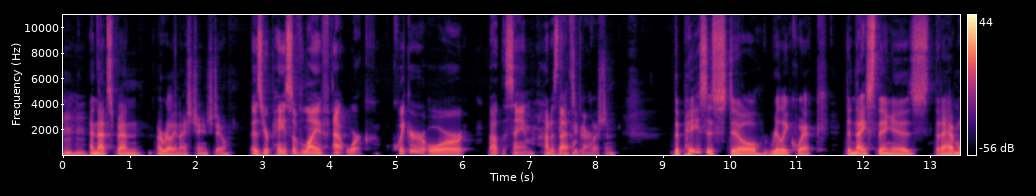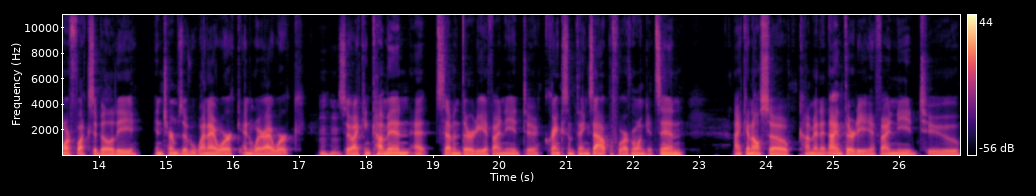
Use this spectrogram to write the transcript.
Mm-hmm. And that's been a really nice change too. Is your pace of life at work quicker or about the same? How does that That's a compare? good question. The pace is still really quick. The nice thing is that I have more flexibility in terms of when I work and where I work. Mm-hmm. So I can come in at 7:30 if I need to crank some things out before everyone gets in. I can also come in at 9:30 if I need to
